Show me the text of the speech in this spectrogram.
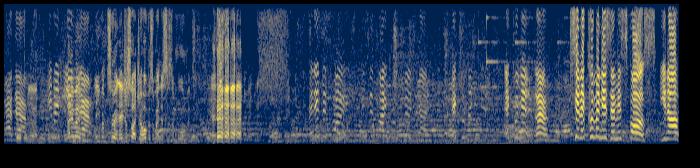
madam. He rebuked Anyway, them. leave them to it. They're just like Jehovah's Witnesses and Mormons. And this is why, this is why conclusion, ecune- uh, ecumenism is false. You know,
